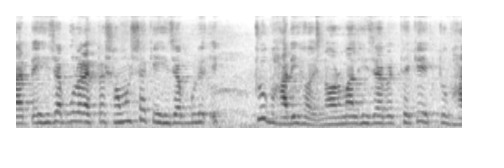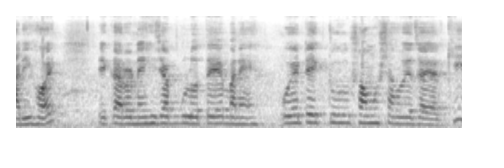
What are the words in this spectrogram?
বাট এই হিজাবগুলোর একটা সমস্যা কি হিজাবগুলো একটু ভারী হয় নর্মাল হিজাবের থেকে একটু ভারী হয়। এ কারণে হিজাবগুলোতে মানে ওয়েটে একটু সমস্যা হয়ে যায় আর কি।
